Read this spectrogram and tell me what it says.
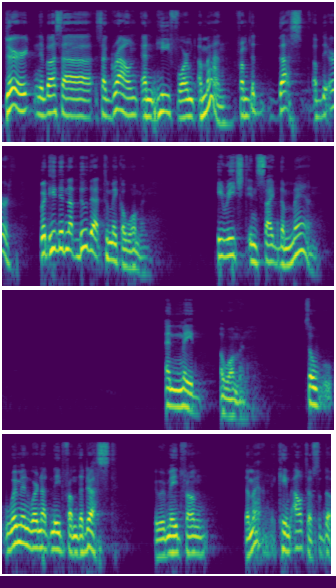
dirt niba, sa, sa ground and he formed a man from the dust of the earth. But he did not do that to make a woman. He reached inside the man and made a woman. So women were not made from the dust. They were made from the man. They came out of. So the,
